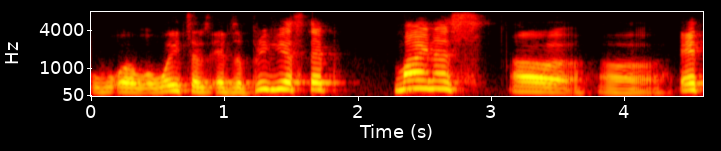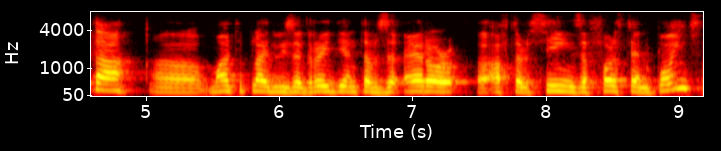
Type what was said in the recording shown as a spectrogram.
weights at the previous step minus eta multiplied with the gradient of the error after seeing the first 10 points.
